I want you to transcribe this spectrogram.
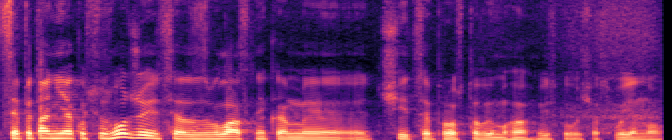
Це питання якось узгоджується з власниками, чи це просто вимога військового часу воєнного?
